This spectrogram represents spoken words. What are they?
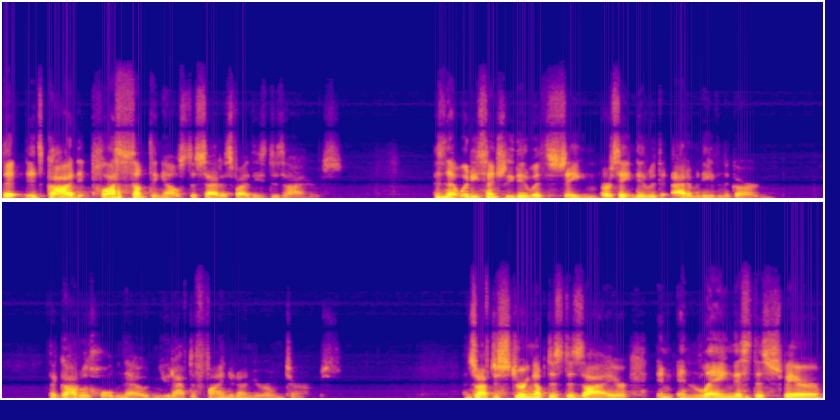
that it's God plus something else to satisfy these desires. Isn't that what he essentially did with Satan, or Satan did with Adam and Eve in the garden? That God was holding out and you'd have to find it on your own terms. And so, after stirring up this desire and, and laying this despair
